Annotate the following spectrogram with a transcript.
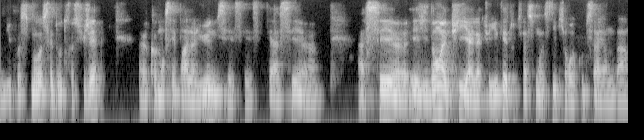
du cosmos et d'autres sujets. commencer par la Lune, c'était assez, assez évident. Et puis il y a l'actualité de toute façon aussi qui recoupe ça. Et on va,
